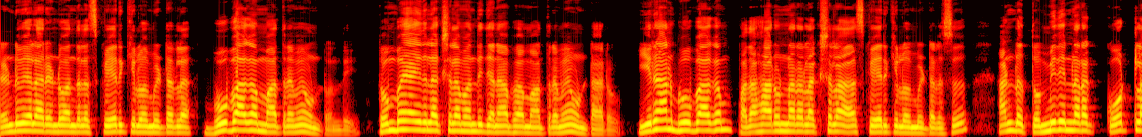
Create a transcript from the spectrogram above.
రెండు వేల రెండు వందల స్క్వేర్ కిలోమీటర్ల భూభాగం మాత్రమే ఉంటుంది. తొంభై ఐదు లక్షల మంది జనాభా మాత్రమే ఉంటారు. ఇరాన్ భూభాగం పదహారున్నర లక్షల స్క్వేర్ కిలోమీటర్స్ అండ్ తొమ్మిదిన్నర కోట్ల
